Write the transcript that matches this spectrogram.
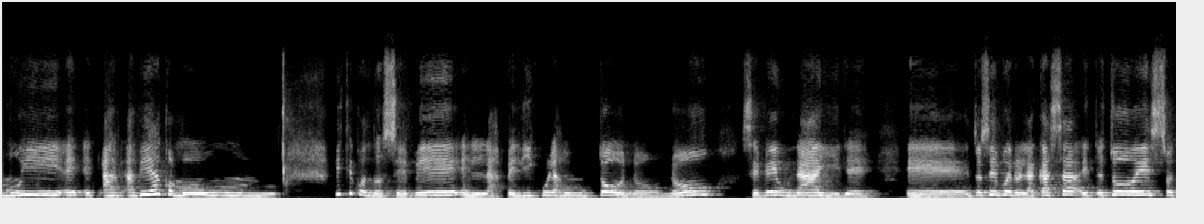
muy... Eh, había como un... ¿Viste cuando se ve en las películas un tono, ¿no? Se ve un aire. entonces, bueno, la casa, todo eso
